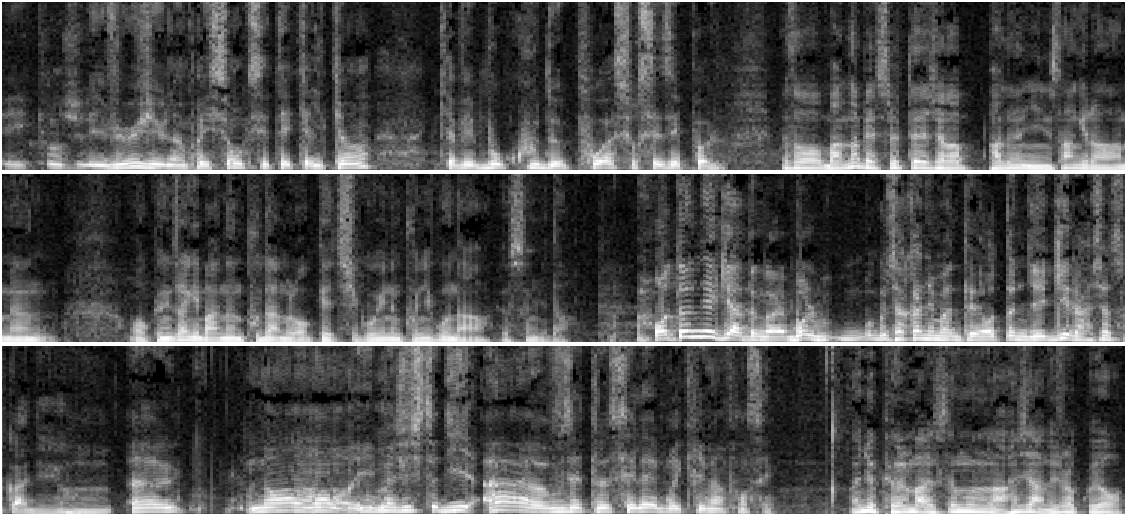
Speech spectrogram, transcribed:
Et quand je l'ai vu, j'ai eu l'impression que c'était quelqu'un qui avait beaucoup de poids sur ses épaules. 그래서 만나 뵀을 때 제가 받은 인상이라 하면 어, 굉장히 많은 부담을 어깨에 지고 있는 분이구나 였습니다. 어떤 얘기 하던가요? 뭘, 그 작가님한테 어떤 얘기를 하셨을 거 아니에요? Euh, non, il m'a juste dit Ah, vous êtes le célèbre écrivain français. 아니요, 별 말씀은 하지 않으셨고요.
